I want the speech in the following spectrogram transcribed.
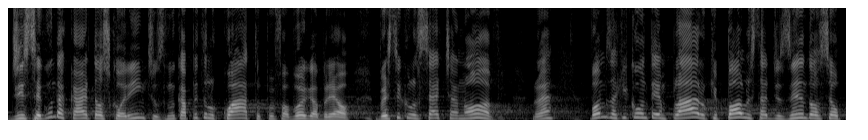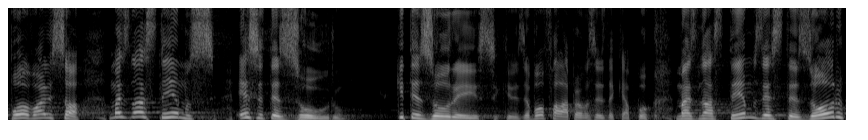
de segunda carta aos Coríntios, no capítulo 4, por favor, Gabriel, versículos 7 a 9, não é? Vamos aqui contemplar o que Paulo está dizendo ao seu povo, olha só. Mas nós temos esse tesouro. Que tesouro é esse, queridos? Eu vou falar para vocês daqui a pouco. Mas nós temos esse tesouro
